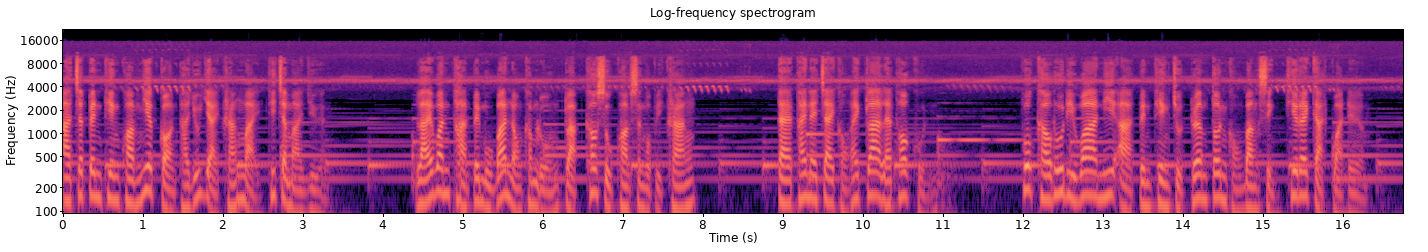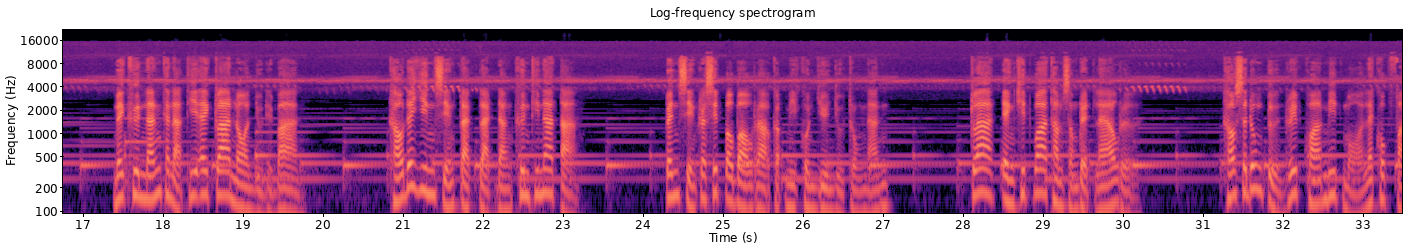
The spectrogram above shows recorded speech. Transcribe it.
อาจจะเป็นเพียงความเงียบก่อนพายุใหญ่ครั้งใหม่ที่จะมาเยือน หลายวันผ่านไปหมู่บ้านหนองคำหลวงกลับเข้าสู่ความสงบอีกครั้ง แต่ภายในใจของไอ้กล้าและพ่อขุน พวกเขารู้ดีว่านี่อาจเป็นเพียงจุดเริ่มต้นของบางสิ่งที่ไร้ายกาจกว่าเดิมในคืนนั้นขณะที่ไอ้กล้านอนอยู่ในบ้าน เขาได้ยินเสียงแปลกๆดังขึ้นที่หน้าต่าง เป็นเสียงกระซิบเบาๆราวกับมีคนยืนอยู่ตรงนั้น กล้าเองคิดว่าทำสำเร็จแล้วเหรอเขาสะดุ้งตื่นรีบคว้ามีดหมอและคบไฟ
